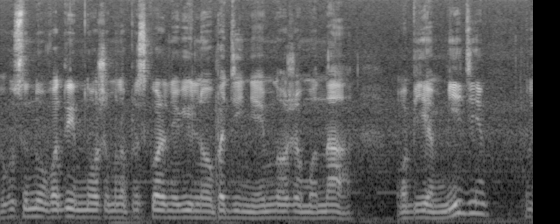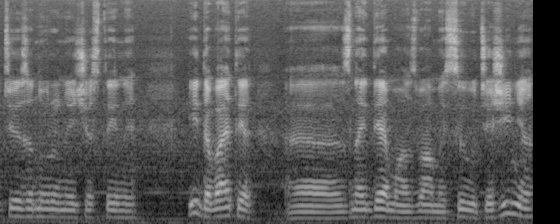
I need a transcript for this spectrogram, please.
Гусину води множимо на прискорення вільного падіння і множимо на об'єм міді у цієї зануреної частини. І давайте е, знайдемо з вами силу тяжіння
